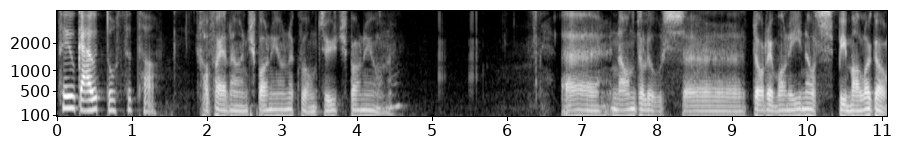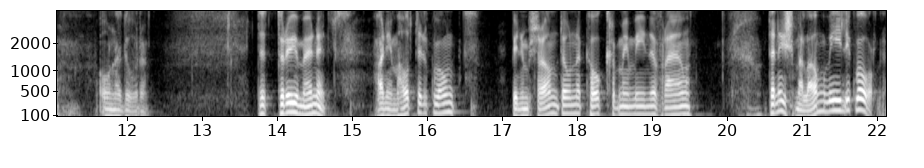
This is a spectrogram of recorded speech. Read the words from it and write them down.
viel Geld draussen zu haben? Ich habe vorher noch in Spanien gewohnt, Südspanien. Mhm äh, in Andalus, äh, Torremolinos bei Malaga, ohne durch. drei Monate habe ich im Hotel gewohnt, bin am Strand unten mit meiner Frau. Und dann ist mir langweilig geworden.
